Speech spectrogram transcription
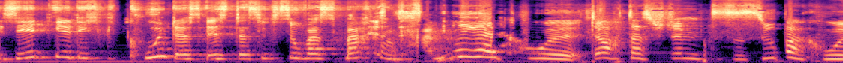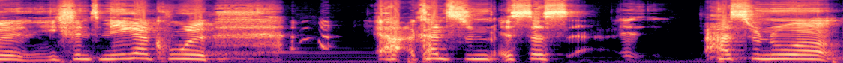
Seht ihr nicht, wie cool das ist, dass ich sowas machen Das ist kann? mega cool. Doch, das stimmt. Das ist super cool. Ich finde es mega cool. Ja, kannst du, ist das, hast du nur,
